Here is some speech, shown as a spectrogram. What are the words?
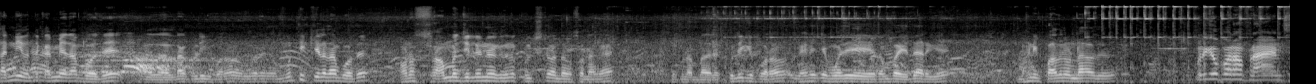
தண்ணி வந்து கம்மியாக தான் போகுது. அதில் தான் குளிக்க போகிறோம் உங்களுக்கு முட்டி கீழே தான் போகுது. ஆனால் சாம ஜில்லுன்னு இருக்குதுன்னு குளிச்சுட்டு வந்தவங்க சொன்னாங்க. இப்போ நம்ம அதில் குளிக்க போகிறோம் நினைக்கும் போது ரொம்ப இதாக இருக்குது மணி பதினொன்றாவது குளிக்க போகிறோம் ஃப்ரெண்ட்ஸ்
